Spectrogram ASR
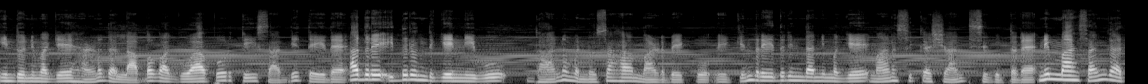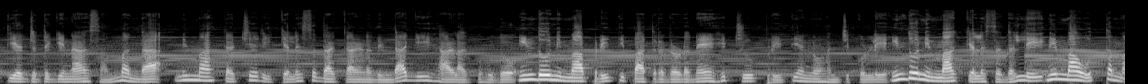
ಇಂದು ನಿಮಗೆ ಹಣದ ಲಾಭವಾಗುವ ಪೂರ್ತಿ ಸಾಧ್ಯತೆ ಇದೆ. ಆದರೆ ಇದರೊಂದಿಗೆ ನೀವು ದಾನವನ್ನು ಸಹ ಮಾಡಬೇಕು. ಏಕೆಂದ್ರೆ ಇದರಿಂದ ನಿಮಗೆ ಮಾನಸಿಕ ಶಾಂತಿ ಸಿಗುತ್ತದೆ. ನಿಮ್ಮ ಸಂಗಾತಿಯ ಜೊತೆಗಿನ ಸಂಬಂಧ ನಿಮ್ಮ ಕಚೇರಿ ಕೆಲಸದ ಕಾರಣದಿಂದಾಗಿ ಹಾಳಾಗಬಹುದು. ಇಂದು ನಿಮ್ಮ ಪ್ರೀತಿ ಪಾತ್ರದೊಡನೆ ಹೆಚ್ಚು ಪ್ರೀತಿಯನ್ನು ಹಂಚಿಕೊಳ್ಳಿ. ಇಂದು ನಿಮ್ಮ ಕೆಲಸದಲ್ಲಿ ನಿಮ್ಮ ಉತ್ತಮ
